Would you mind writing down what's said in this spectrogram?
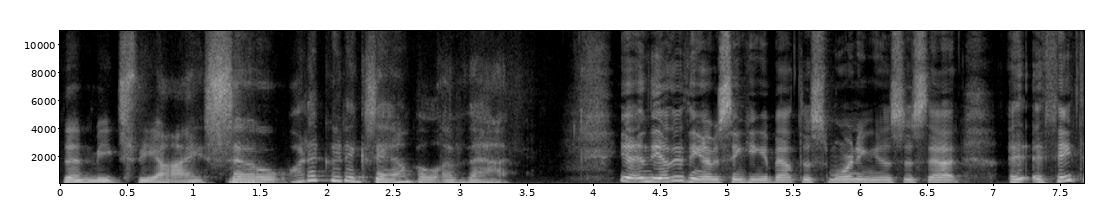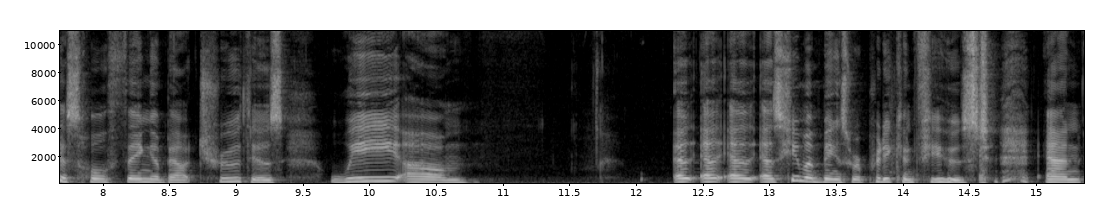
than meets the eye. So, mm-hmm. what a good example of that. Yeah, and the other thing I was thinking about this morning is is that I, I think this whole thing about truth is we um, as, human beings, we're pretty confused, and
